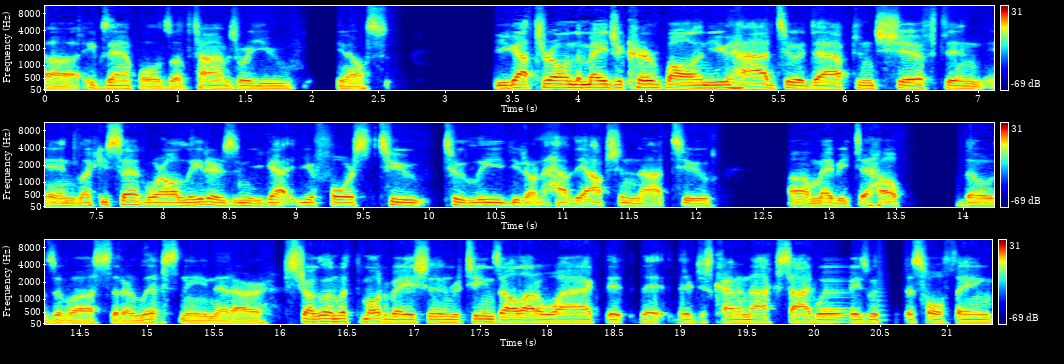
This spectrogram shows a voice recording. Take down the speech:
uh, examples of times where you you know you got thrown the major curveball and you had to adapt and shift and and like you said we're all leaders and you got you're forced to to lead. You don't have the option not to um, maybe to help those of us that are listening that are struggling with motivation routines all out of whack that, that they're just kind of knocked sideways with this whole thing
